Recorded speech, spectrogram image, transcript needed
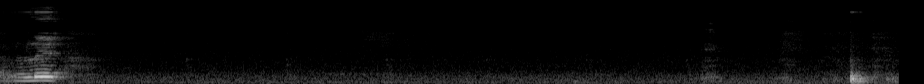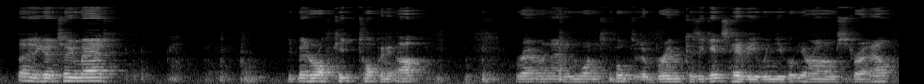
Open the lid. Don't need to go too mad. You're better off keep topping it up rather than having one full to the brim because it gets heavy when you've got your arms straight out.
